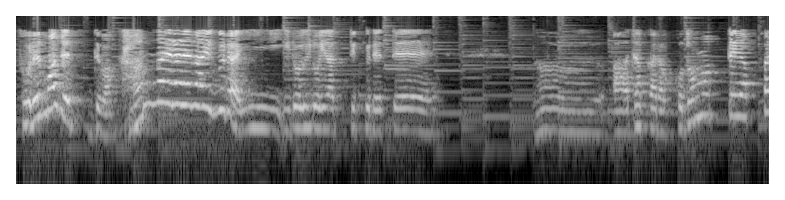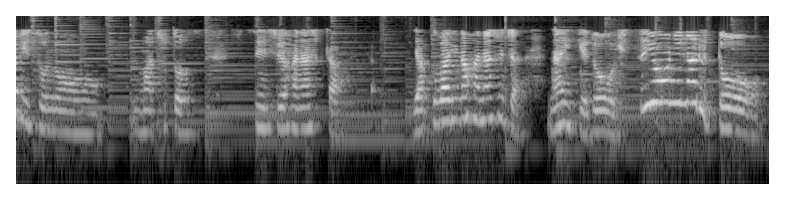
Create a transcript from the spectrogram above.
う、それまででは考えられないぐらいいろいろやってくれて、うん、あ、だから子供ってやっぱりその、まあちょっと先週話した役割の話じゃないけど、必要になると、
